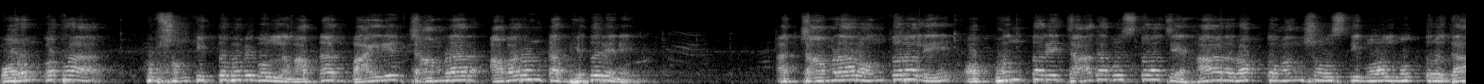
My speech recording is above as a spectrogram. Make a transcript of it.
পরম কথা খুব সংক্ষিপ্ত ভাবে বললাম, আপনার বাইরের চামড়ার আবরণটা ভেতরে নেন। আর চামড়ার অন্তরালে অভ্যন্তরে যা যা বস্তু আছে, হাড়, রক্ত, মাংস, অস্থি, মল, মূত্র, যা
